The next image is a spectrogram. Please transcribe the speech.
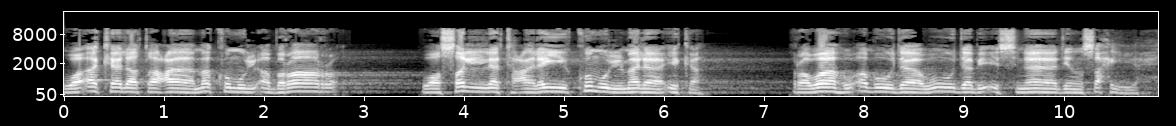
وأكل طعامكم الأبرار وصلت عليكم الملائكة. رواه أبو داود بإسناد صحيح.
